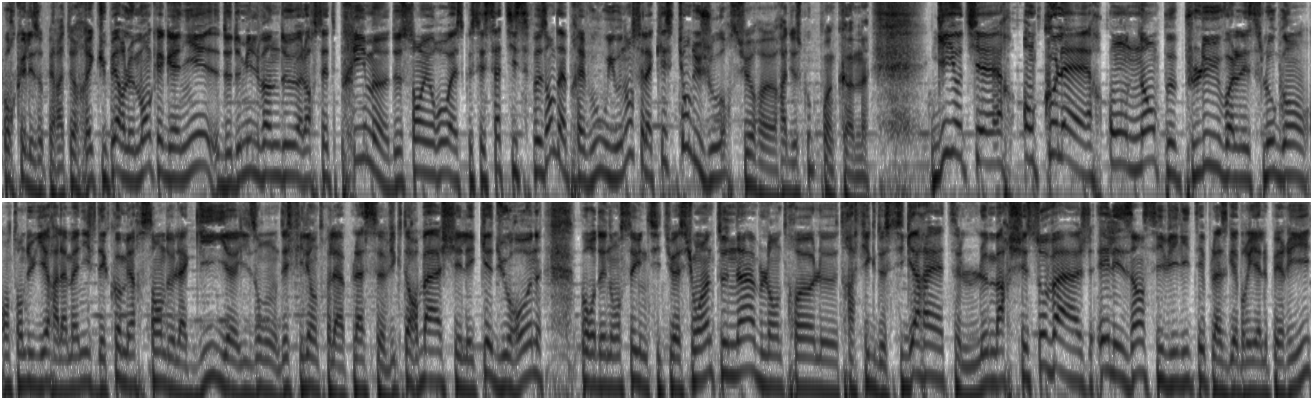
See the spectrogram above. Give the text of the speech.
pour que les opérateurs récupèrent le manque à gagner de 2022. Alors cette prime de 100 euros, est-ce que c'est satisfaisant d'après vous, oui ou non? C'est la question du jour sur euh, radioscoop.com. Guillotière en colère, on n'en peut plus. Voilà les slogans entendus hier à la manif des commerçants de la Guille. Ils ont défilé entre la place Victor Bach et les quais du Rhône pour dénoncer une situation intenable entre le trafic de cigarettes, le marché sauvage et les incivilités place Gabriel Péry.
